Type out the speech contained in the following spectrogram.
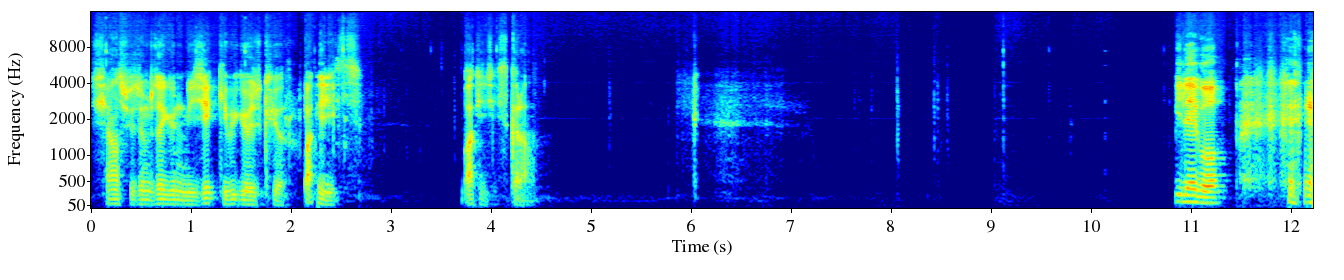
Şans yüzümüze gülmeyecek gibi gözüküyor. Bakacağız. Bakacağız kral. Bir Lego.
